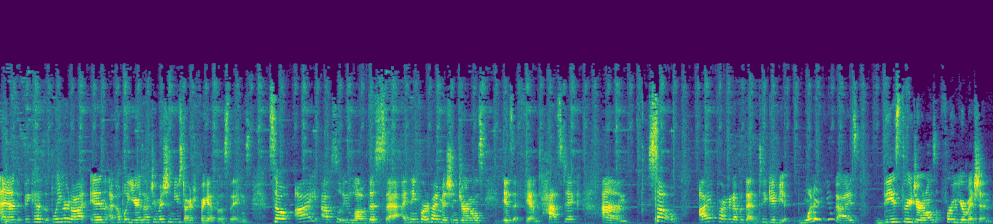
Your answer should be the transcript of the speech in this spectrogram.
and because believe it or not in a couple years after your mission you start to forget those things. So I absolutely love this set. I think Fortified Mission Journals is fantastic. Um, so I have partnered up with them to give you one of you guys these three journals for your mission.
